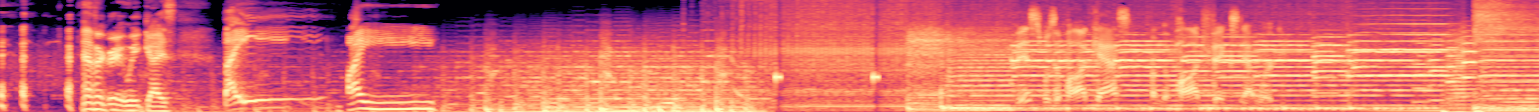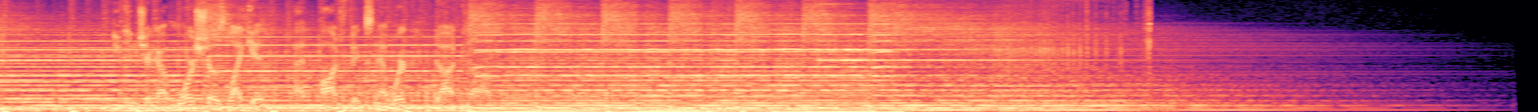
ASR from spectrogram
Have a great week, guys. Bye. Bye. This was a podcast from the Podfix Network. You can check out more shows like it oddfixnetwork.com.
